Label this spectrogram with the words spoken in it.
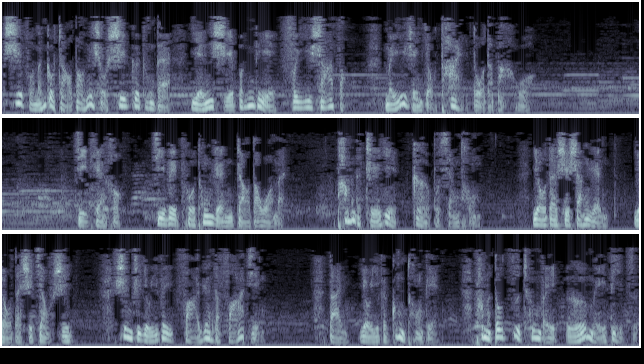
是否能够找到那首诗歌中的“岩石崩裂，飞沙走”，没人有太多的把握。几天后，几位普通人找到我们，他们的职业各不相同，有的是商人，有的是教师，甚至有一位法院的法警。但有一个共同点，他们都自称为峨眉弟子。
